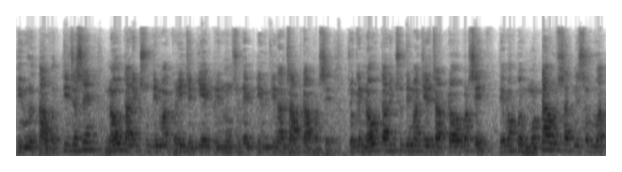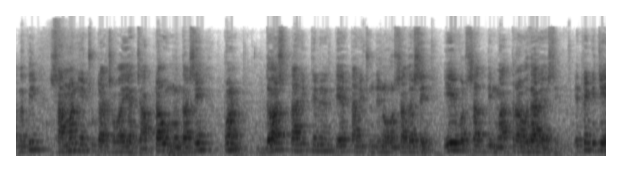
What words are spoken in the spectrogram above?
તીવ્રતા વધતી જશે. નવ તારીખ સુધીમાં ઘણી જગ્યાએ પ્રી એક્ટિવિટીના ઝાપટા પડશે. જો કે નવ તારીખ સુધીમાં જે ઝાપટાઓ પડશે, તેમાં કોઈ મોટા વરસાદની શરૂઆત નથી. સામાન્ય છૂટા છવાયા ઝાપટાઓ નોંધાશે. પણ દસ તારીખથી લઈને તેર તારીખ સુધીનો વરસાદ હશે. એ વરસાદની માત્રા વધારે હશે. એટલે કે જે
